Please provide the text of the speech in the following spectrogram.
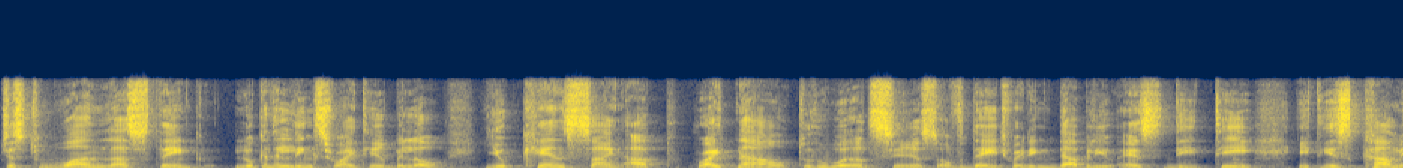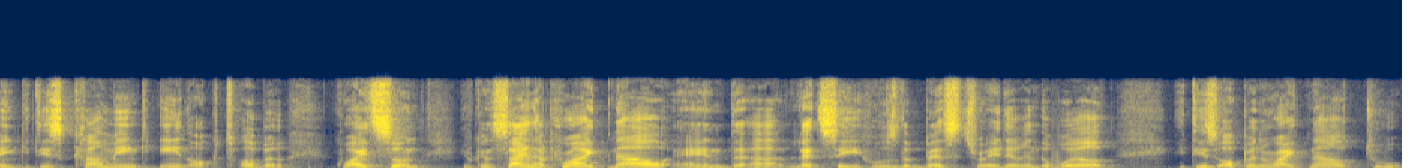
Just one last thing, look at the links right here below. You can sign up right now to the World Series of Day Trading, WSDT. It is coming, it is coming in October quite soon. You can sign up right now and uh, let's see who's the best trader in the world. It is open right now to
